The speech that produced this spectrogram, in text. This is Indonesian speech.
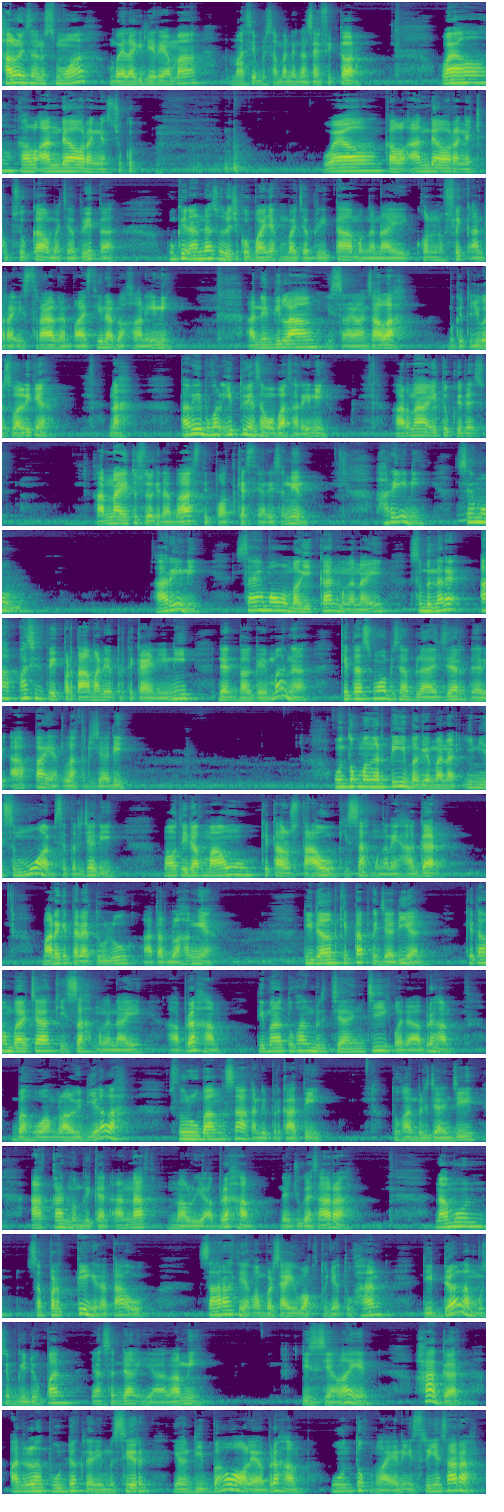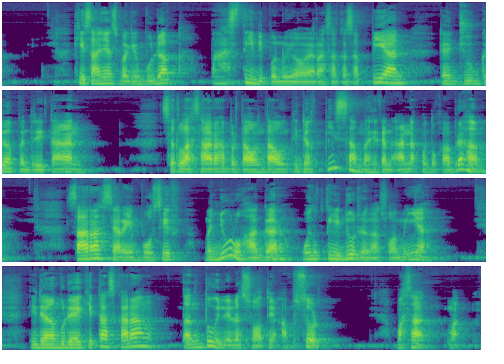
Halo listener semua, kembali lagi di Rema, masih bersama dengan saya Victor. Well, kalau Anda orang yang cukup Well, kalau Anda orang yang cukup suka membaca berita, mungkin Anda sudah cukup banyak membaca berita mengenai konflik antara Israel dan Palestina belakangan ini. Anda yang bilang Israel yang salah, begitu juga sebaliknya. Nah, tapi bukan itu yang saya mau bahas hari ini. Karena itu kita karena itu sudah kita bahas di podcast hari Senin. Hari ini saya mau Hari ini, saya mau membagikan mengenai sebenarnya apa sih titik pertama dari pertikaian ini dan bagaimana kita semua bisa belajar dari apa yang telah terjadi. Untuk mengerti bagaimana ini semua bisa terjadi, mau tidak mau kita harus tahu kisah mengenai Hagar. Mari kita lihat dulu latar belakangnya. Di dalam kitab kejadian, kita membaca kisah mengenai Abraham, di mana Tuhan berjanji kepada Abraham bahwa melalui dialah seluruh bangsa akan diberkati. Tuhan berjanji akan memberikan anak melalui Abraham dan juga Sarah. Namun, seperti yang kita tahu, Sarah tidak mempercayai waktunya Tuhan di dalam musim kehidupan yang sedang ia alami. Di sisi yang lain, Hagar adalah budak dari Mesir yang dibawa oleh Abraham untuk melayani istrinya Sarah. Kisahnya sebagai budak pasti dipenuhi oleh rasa kesepian dan juga penderitaan. Setelah Sarah bertahun-tahun tidak bisa melahirkan anak untuk Abraham, Sarah secara impulsif menyuruh Hagar untuk tidur dengan suaminya. Di dalam budaya kita sekarang, tentu ini adalah sesuatu yang absurd. Masa ma,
